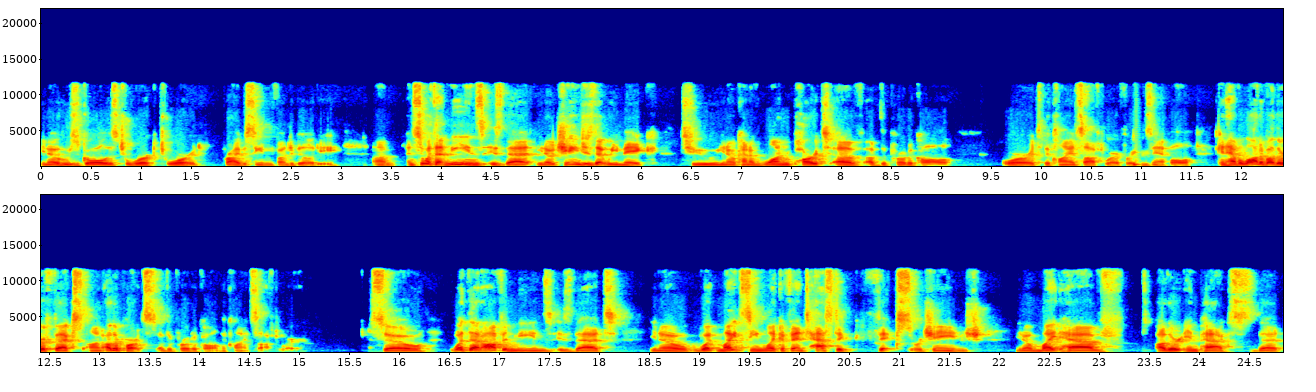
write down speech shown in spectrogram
you know, whose goal is to work toward privacy and fungibility. Um, and so what that means is that, you know, changes that we make to, you know, kind of one part of, of the protocol or to the client software, for example, can have a lot of other effects on other parts of the protocol and the client software. So what that often means is that you know what might seem like a fantastic fix or change, you know, might have other impacts that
